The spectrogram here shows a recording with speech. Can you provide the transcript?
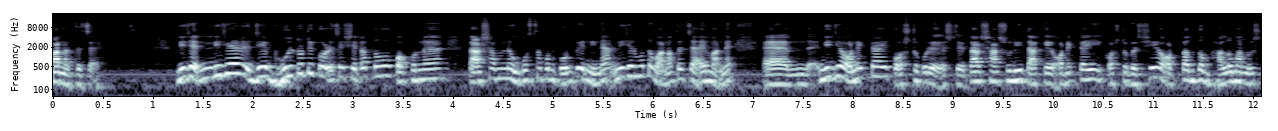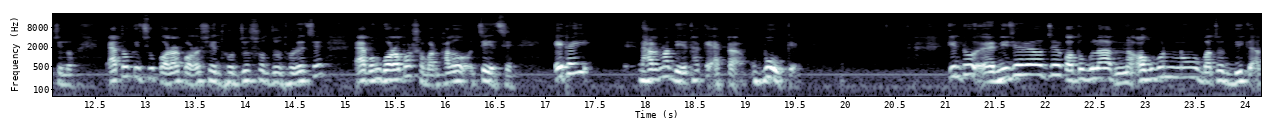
বানাতে চায়। নিজের নিজের যে ভুল ত্রুটি করেছে সেটা তো কখনো তার সামনে উপস্থাপন করবেনই না। নিজের মতো বানাতে চায় মানে নিজে অনেকটাই কষ্ট করে এসছে। তার শাশুড়ি তাকে অনেকটাই কষ্ট করে সে অত্যন্ত ভালো মানুষ ছিল। এত কিছু করার পরও সে ধৈর্য সহ্য ধরেছে এবং বরাবর সবার ভালো চেয়েছে। এটাই ধারণা দিয়ে থাকে একটা বউকে। কিন্তু নিজেরও যে কতগুলা উম, অগমন্যবাচক দিক আহ,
